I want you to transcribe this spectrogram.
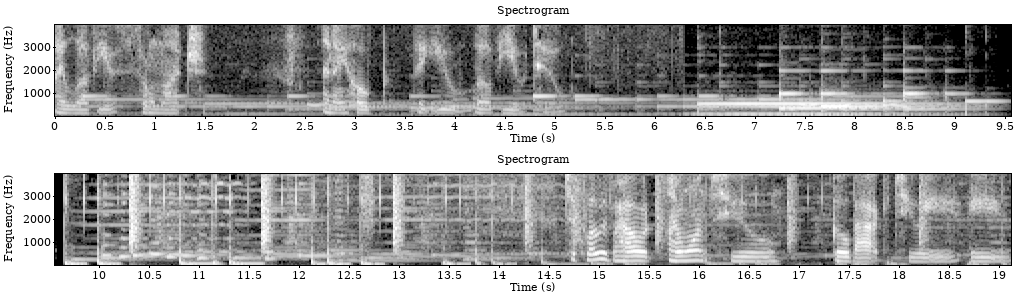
I love you so much. And I hope that you love you too. To close out, I want to go back to a, a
